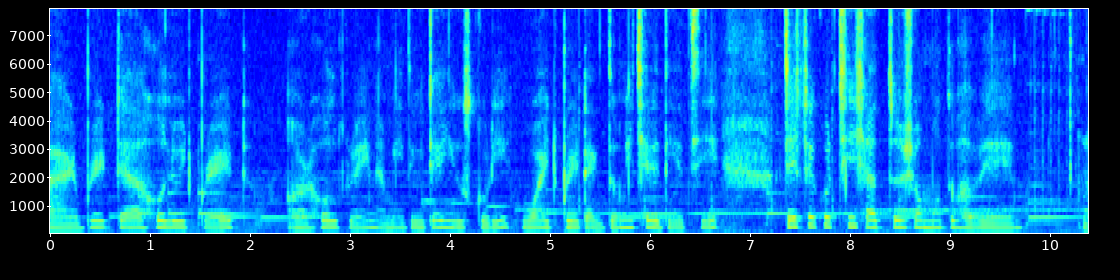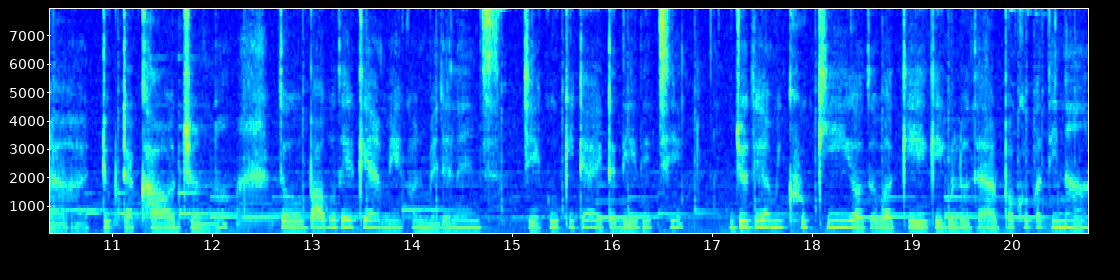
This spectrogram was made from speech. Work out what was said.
আর ব্রেডটা হোল উইট ব্রেড আর হোল গ্রেন আমি দুইটাই ইউজ করি। হোয়াইট ব্রেড একদমই ছেড়ে দিয়েছি। চেষ্টা করছি স্বাস্থ্যসম্মতভাবে টুকটাক খাওয়ার জন্য। তো বাবুদেরকে আমি এখন মেডেলেন্স যে কুকিটা এটা দিয়ে দিচ্ছি। যদিও আমি খুকি অথবা কেক এগুলো দেওয়ার পক্ষপাতি না,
